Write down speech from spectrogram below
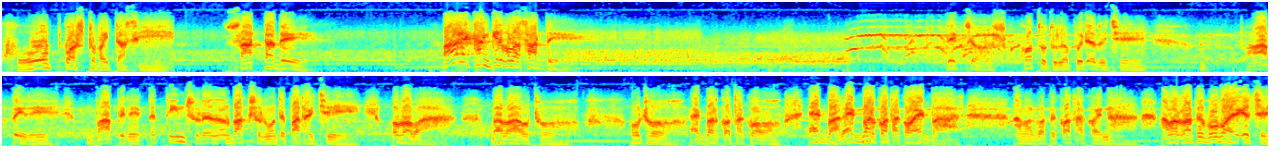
খুব কষ্ট পাইতাছি। সারটা দে। আরে খাঙ্কির বলা সার দে। দেখছস কত তুলা পড়ে রয়েছে বাপেরে বাপেরে, একটা তিনশো টাকার বাক্সের মধ্যে পাঠাইছে। ও বাবা বাবা, ওঠো ওঠো, একবার কথা ক একবার একবার কথা ক একবার। আমার বাপে কথা কয় না, আমার বাপে বোবা হয়ে গেছে।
